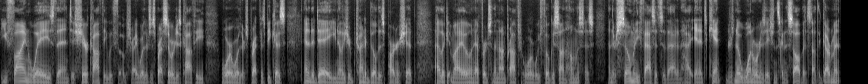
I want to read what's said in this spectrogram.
you find ways then to share coffee with folks, right? Whether it's espresso or just coffee, or whether it's breakfast. Because end of the day, you know, as you're trying to build this partnership, I look at my own efforts in the nonprofit world. We focus on homelessness, and there's so many facets of that, and how, and it can't. There's no one organization that's going to solve it. It's not the government,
